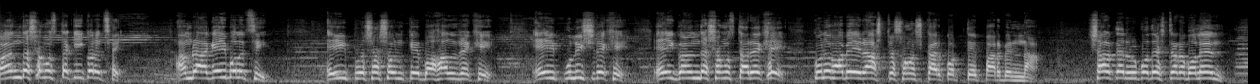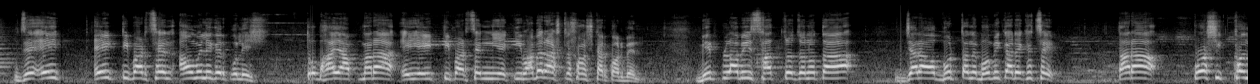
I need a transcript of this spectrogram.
গোয়েন্দা সংস্থা কি করেছে? আমরা আগেই বলেছি, এই প্রশাসনকে বহাল রেখে, এই পুলিশ রেখে, এই গোয়েন্দা সংস্থা রেখে কোনোভাবেই রাষ্ট্র সংস্কার করতে পারবেন না। সরকারের উপদেষ্টারা বলেন যে এই এইটটি পার্সেন্ট আওয়ামী লীগের পুলিশ তো ভাই, আপনারা এই এইটটি পার্সেন্ট নিয়ে কীভাবে রাষ্ট্র সংস্কার করবেন? বিপ্লবী ছাত্র জনতা যারা অভ্যুত্থানে ভূমিকা রেখেছে, তারা প্রশিক্ষণ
